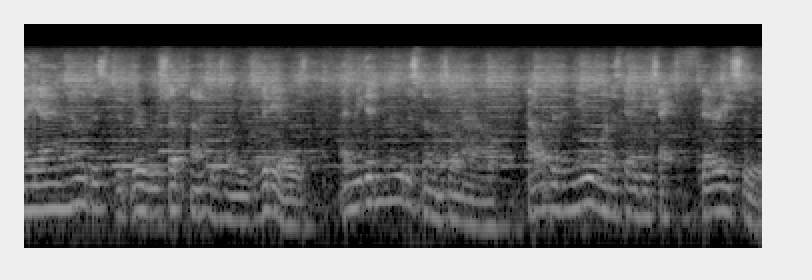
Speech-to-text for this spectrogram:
I uh, noticed that there were subtitles on these videos, and we didn't notice them until now. However, the new one is going to be checked very soon.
